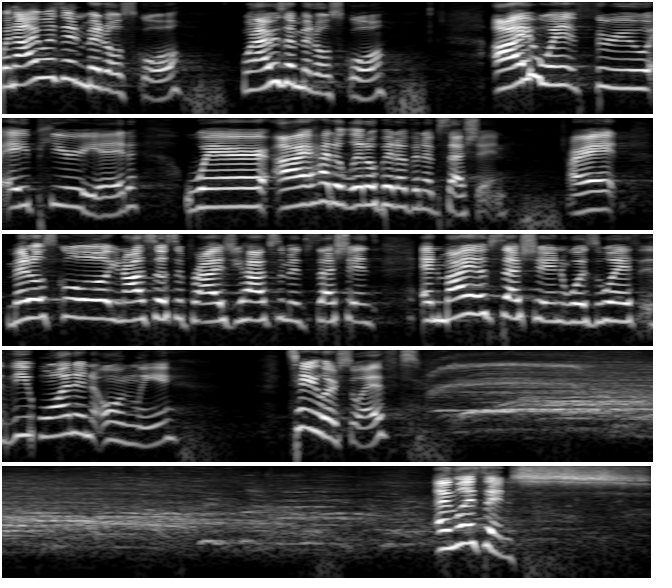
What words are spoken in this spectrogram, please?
when I was in middle school, when I was in middle school, I went through a period where I had a little bit of an obsession. All right? Middle school, you're not so surprised, you have some obsessions. And my obsession was with the one and only Taylor Swift. And listen, shh,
